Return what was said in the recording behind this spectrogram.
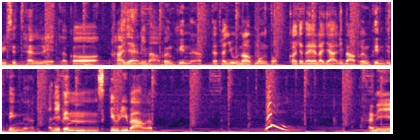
resistance rate แล้วก็ค่าแย่งรีบาวเพิ่มขึ้นนะครับ แต่ถ้าอยู่นอกวงตกก็จะได้ระยะรีบาวเพิ่มขึ้นนิดนึงนะครับ อันนี้เป็นสกิลรีบาวครับ อันนี้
